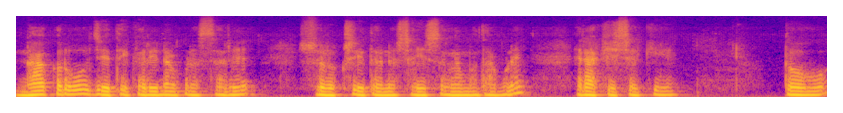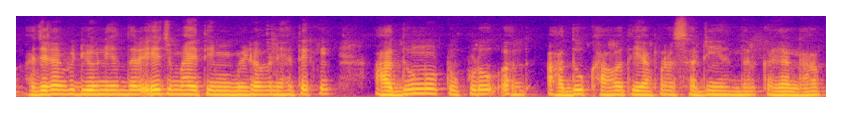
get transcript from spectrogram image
ના કરવો, જેથી કરીને આપણા શરીર સુરક્ષિત અને સહી સલામત આપણે રાખી શકીએ. તો આજના વિડીયોની અંદર એ જ માહિતી મેળવવાની હતી કે આદુનો ટુકડો આદુ ખાવાથી આપણા શરીરની અંદર કયા લાભ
